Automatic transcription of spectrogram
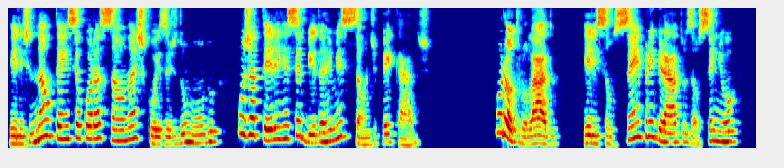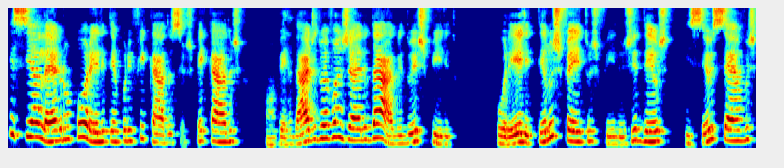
Eles não têm seu coração nas coisas do mundo por já terem recebido a remissão de pecados. Por outro lado, eles são sempre gratos ao Senhor e se alegram por ele ter purificado seus pecados com a verdade do Evangelho da Água e do Espírito, por ele tê-los feitos filhos de Deus e seus servos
